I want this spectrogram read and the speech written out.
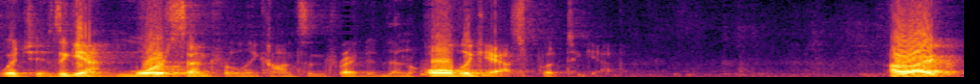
which is, again, more centrally concentrated than all the gas put together. All right,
